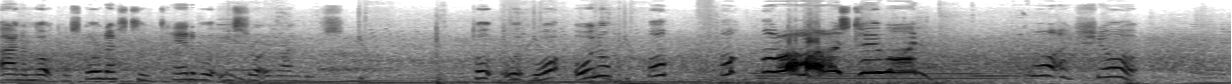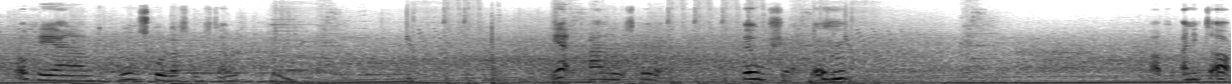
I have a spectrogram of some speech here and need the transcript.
and I'm not going to score this because I'm terrible at these sort of angles. To what? Oh no! Oh! Oh! Oh! It's 2-1! What a shot! Okay, um, won't score this one still. Yep, and won't score it. Bullshit. I need to up,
